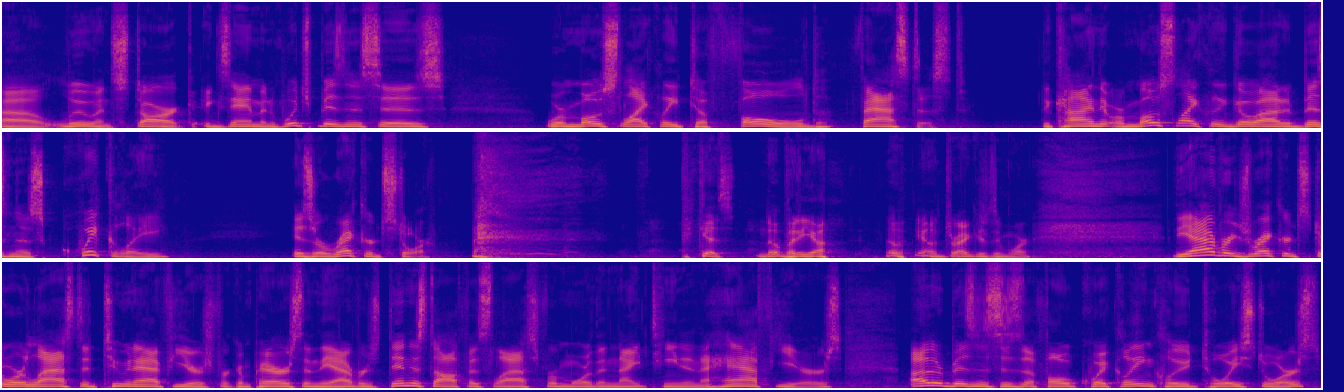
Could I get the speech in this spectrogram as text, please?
uh, Luo and Stark, examined which businesses were most likely to fold fastest. The kind that were most likely to go out of business quickly is a record store because nobody, own, nobody owns records anymore. The average record store lasted two and a half years. For comparison, the average dentist office lasts for more than 19 and a half years. Other businesses that fold quickly include toy stores,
